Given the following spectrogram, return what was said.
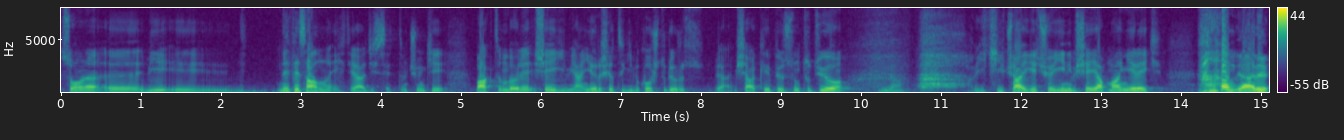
sonra e, bir e, nefes alma ihtiyacı hissettim. Çünkü baktım böyle şey gibi yani yarış atı gibi koşturuyoruz. Yani bir şarkı yapıyorsun tutuyor. Abi 2-3 ay geçiyor yeni bir şey yapman gerek falan yani.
